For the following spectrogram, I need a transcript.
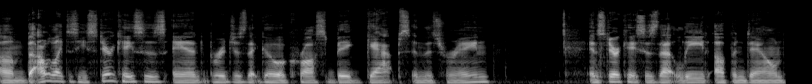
Um, but I would like to see staircases and bridges that go across big gaps in the terrain and staircases that lead up and down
